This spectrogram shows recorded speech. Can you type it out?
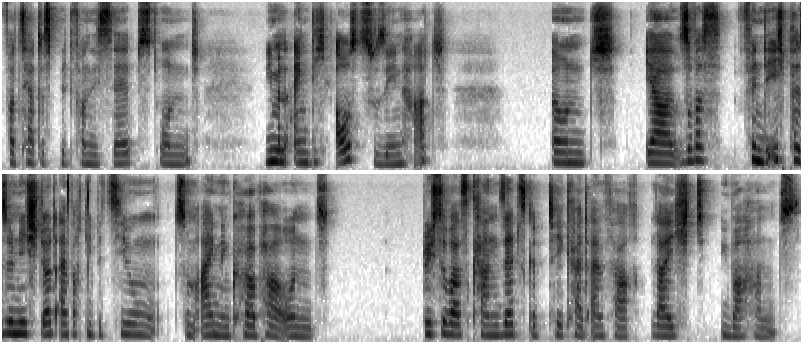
verzerrtes Bild von sich selbst und wie man eigentlich auszusehen hat. Und ja, sowas finde ich persönlich stört einfach die Beziehung zum eigenen Körper und durch sowas kann Selbstkritik halt einfach leicht überhand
